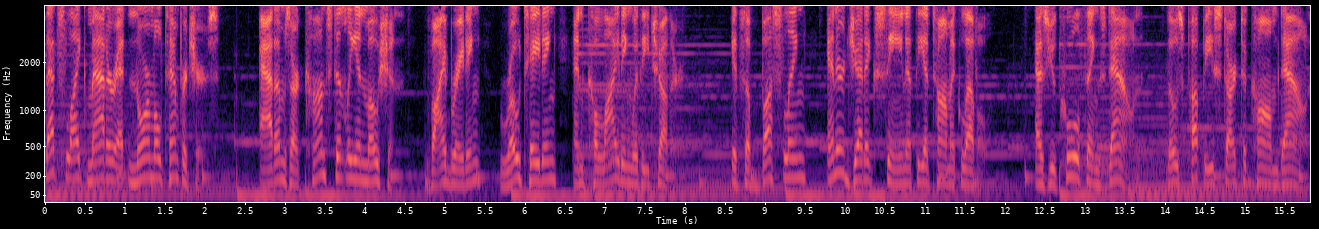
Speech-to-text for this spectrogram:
That's like matter at normal temperatures. Atoms are constantly in motion, vibrating, rotating, and colliding with each other. It's a bustling, energetic scene at the atomic level. As you cool things down, those puppies start to calm down.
